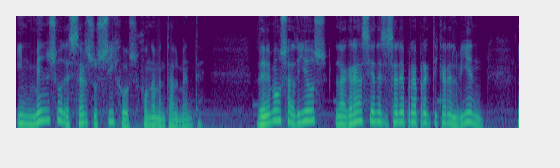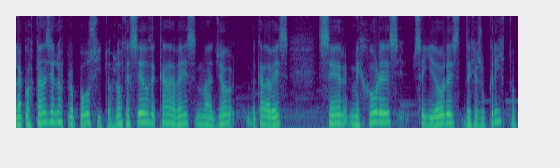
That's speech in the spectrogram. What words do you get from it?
inmenso de ser sus hijos fundamentalmente. Debemos a Dios la gracia necesaria para practicar el bien, la constancia en los propósitos, los deseos de cada vez mayor, cada vez ser mejores seguidores de Jesucristo,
